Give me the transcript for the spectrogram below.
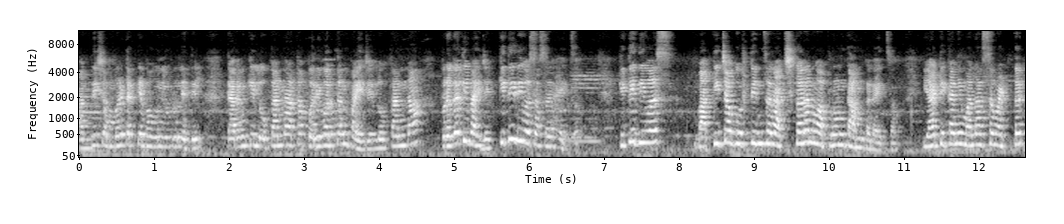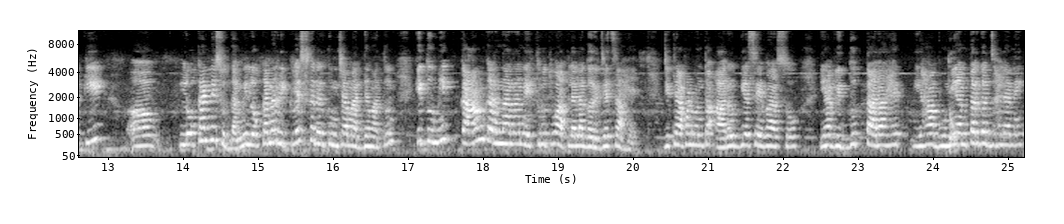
अगदी शंभर टक्के भाऊ निवडून येतील. कारण की लोकांना आता परिवर्तन पाहिजे. लोकांना प्रगती पाहिजे. किती दिवस असं राहायचं? किती दिवस बाकीच्या गोष्टींचं राजकारण वापरून काम करायचं? या ठिकाणी मला असं वाटतं की लोकांनी सुद्धा मी लोकांना रिक्वेस्ट करेल तुमच्या माध्यमातून की तुम्ही काम करणारं नेतृत्व आपल्याला गरजेचं आहे. जिथे आपण म्हणतो आरोग्य सेवा असो ह्या विद्युत तारा आहेत ह्या भूमी अंतर्गत झाल्या नाही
